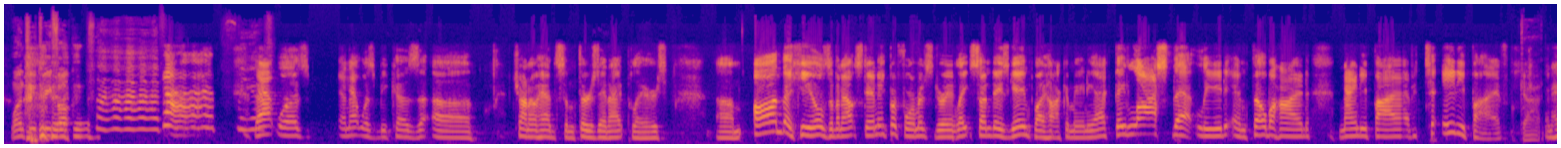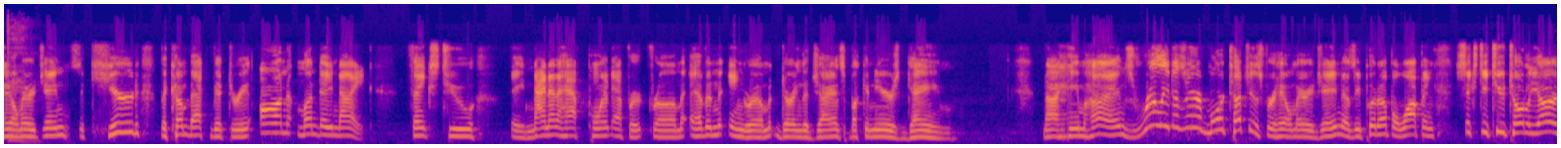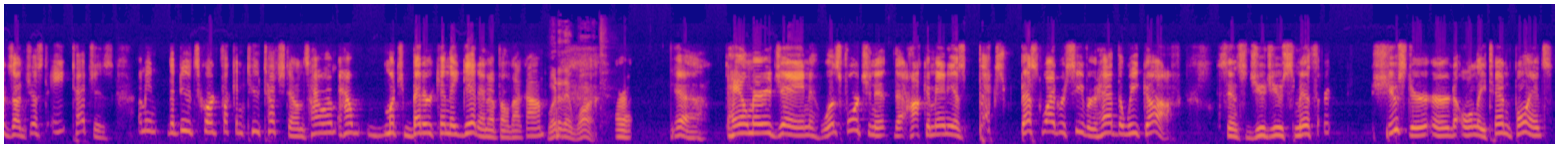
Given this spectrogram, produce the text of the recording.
One, two, three, four. Five. That was, and that was because uh, Chano had some Thursday night players. Um, on the heels of an outstanding performance during late Sunday's game by Hawkamaniac, they lost that lead and fell behind 95 to 85. God. And Hail damn. Mary Jane secured the comeback victory on Monday night, thanks to a nine and a half point effort from Evan Engram during the Giants Buccaneers game. Nyheim Hines really deserved more touches for Hail Mary Jane as he put up a whopping 62 total yards on just eight touches. I mean, the dude scored fucking two touchdowns. How um, how much better can they get, NFL.com? What do they want? All right. Yeah. Hail Mary Jane was fortunate that Hawkamania's best, best wide receiver had the week off, since Juju Smith Schuster earned only 10 points.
